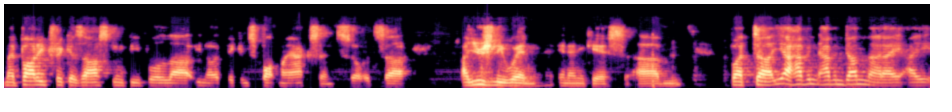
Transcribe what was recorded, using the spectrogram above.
my body trick is asking people, uh, you know, if they can spot my accent. So it's uh, I usually win in any case. Um, but uh, yeah, having having done that, I, I,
